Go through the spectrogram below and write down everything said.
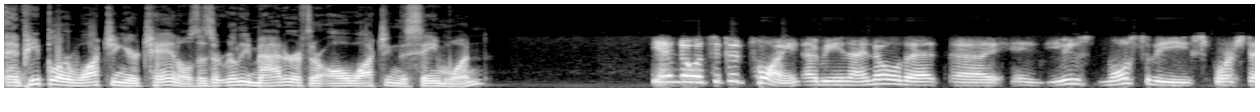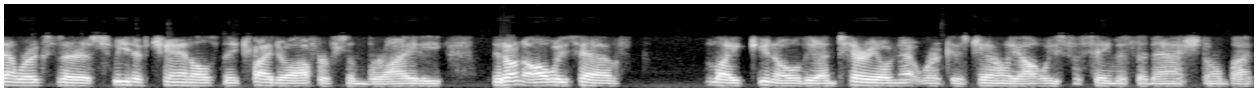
and people are watching your channels, does it really matter if they're all watching the same one? Yeah, no, it's a good point. I mean, I know that uh, use most of the sports networks. They're a suite of channels. They try to offer some variety. They don't always have, like you know, the Ontario network is generally always the same as the national, but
